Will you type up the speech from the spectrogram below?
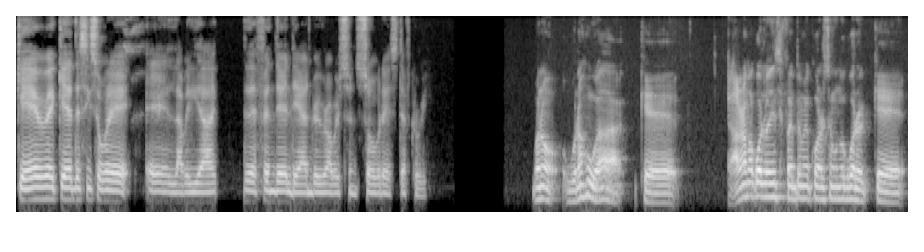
¿qué quieres decir sobre eh, la habilidad de defender de Andrew Robertson sobre Steph Curry? Bueno, una jugada que ahora no me acuerdo bien si fue en primer quarter o segundo quarter que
